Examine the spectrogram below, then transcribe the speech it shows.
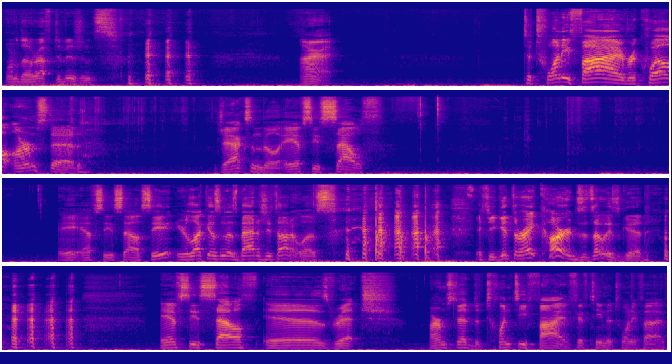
One of the rough divisions. All right. To 25, Ryquell Armstead. Jacksonville, AFC South. AFC South. See, your luck isn't as bad as you thought it was. if you get the right cards, it's always good. AFC South is rich. Armstead to 25, 15 to 25.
